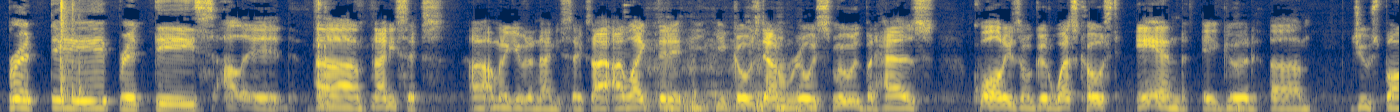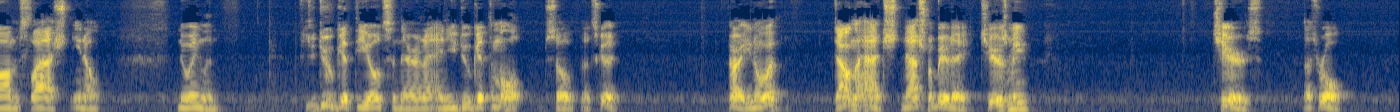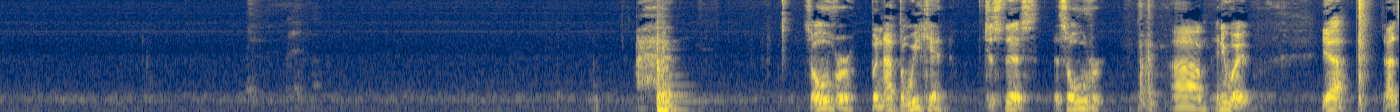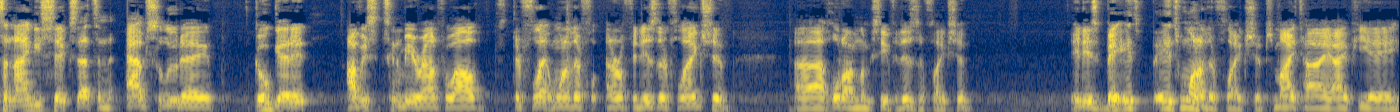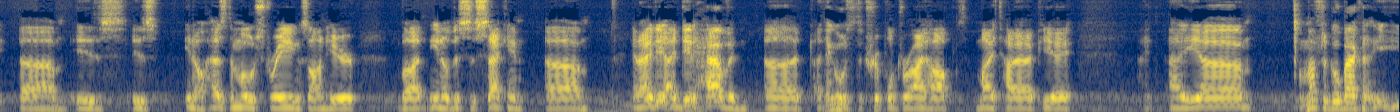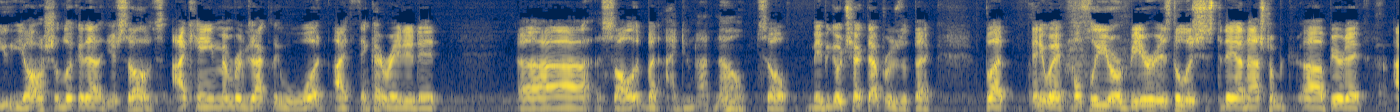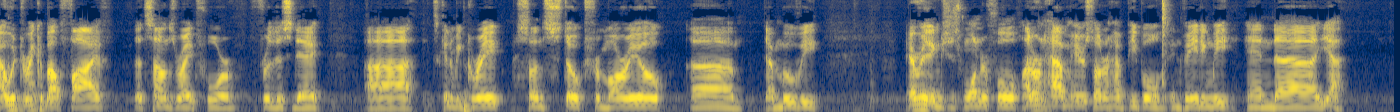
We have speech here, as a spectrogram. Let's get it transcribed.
Pretty, pretty solid. Uh, 96. I'm going to give it a 96. I, I like that it, it goes down really smooth, but has qualities of a good West Coast and a good um, juice bomb slash, you know, New England. You do get the oats in there, and, and you do get the malt, so that's good. All right, you know what? Down the hatch, National Beer Day. Cheers me. Cheers. Let's roll. It's over, but not the weekend. Just this. It's over. Um, anyway, yeah, that's a 96. That's an absolute A. Go get it. Obviously, it's going to be around for a while. Their flag, one of their, I don't know if it is their flagship. Uh, hold on, let me see if it is their flagship. It is. It's it's one of their flagships. Mai Tai IPA um, is is you know has the most ratings on here, but you know this is second. Um, and I did I did have it. Uh, I think it was the triple dry hop Mai Tai IPA. I, I um, I'm gonna have to go back. You, y'all should look at that yourselves. I can't remember exactly what I think I rated it uh, solid, but I do not know. So maybe go check that Brews with Beck. But anyway, hopefully your beer is delicious today on National uh, Beer Day. I would drink about five. That sounds right for for this day. Uh, it's gonna be great. My son's stoked for Mario, um, that movie. Everything's just wonderful. I don't have them here, so I don't have people invading me. And uh, yeah,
